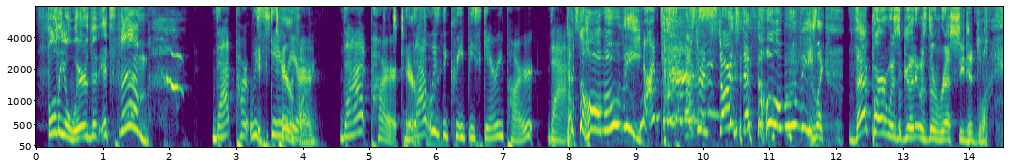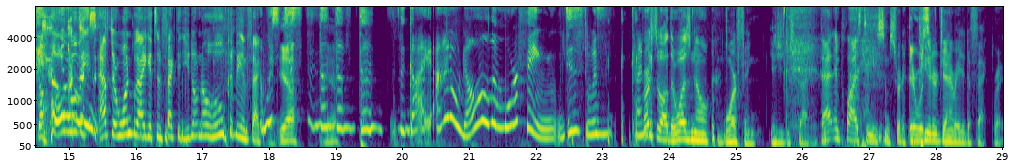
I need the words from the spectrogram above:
fully aware that it's them. That part was It's scarier. terrifying. That part. That was the creepy, scary part. That. That's the whole movie. No, I'm just After it starts, that's the whole movie. It's like, that part was good. It was the rest she didn't like. The whole movie. After one guy gets infected, you don't know who could be infected. It was Yeah. just the, the, the, the guy, I don't know, the morphing just was kind of. First of. of all, there was no morphing as you described it. That implies to me some sort of There was- computer generated effect. Right.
